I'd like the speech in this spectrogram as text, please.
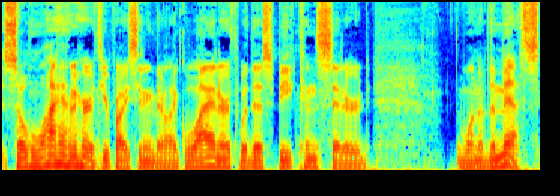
so, why on earth, you're probably sitting there like, why on earth would this be considered one of the myths?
